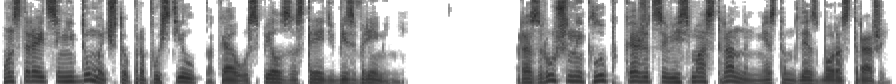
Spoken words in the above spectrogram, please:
Он старается не думать, что пропустил, пока успел застрять в безвремени. Разрушенный клуб кажется весьма странным местом для сбора стражей,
